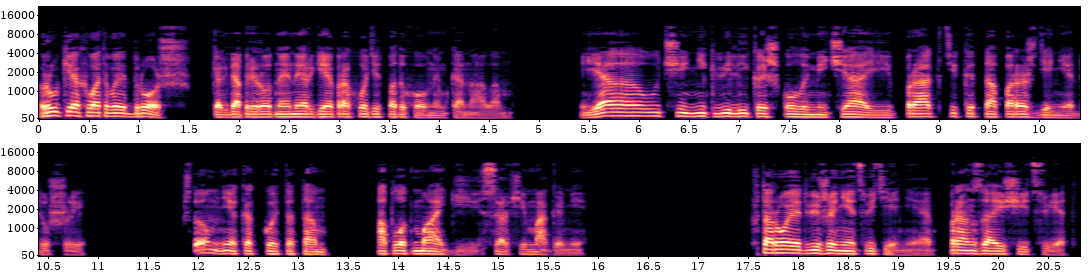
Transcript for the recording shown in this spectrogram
Руки охватывает дрожь, когда природная энергия проходит по духовным каналам. Я ученик Великой Школы Меча и практик этапа рождения души. Что мне какой-то там оплот магии с архимагами? Второе движение цветения, пронзающий цвет.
